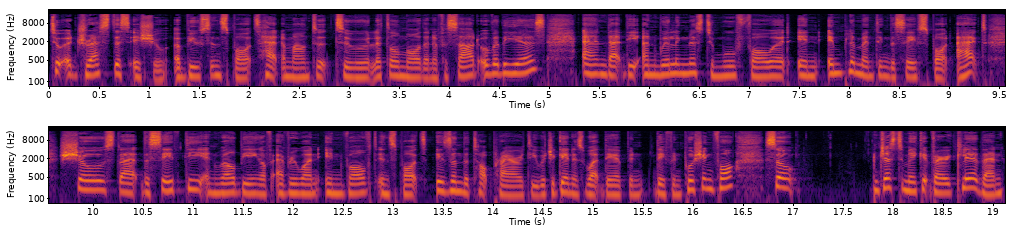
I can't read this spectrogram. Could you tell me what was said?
to address this issue, abuse in sports, had amounted to little more than a facade over the years, and that the unwillingness to move forward in implementing the Safe Sport Act shows that the safety and well-being of everyone involved in sports isn't the top priority, which again is what they have been they've been pushing for. So, just to make it very clear, then,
